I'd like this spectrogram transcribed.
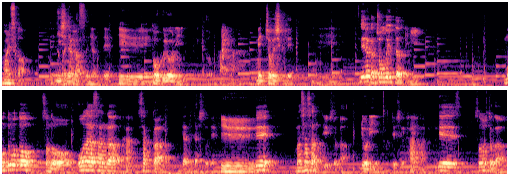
マジっすか？西中洲にあってへえ。豆腐料理だけどはいはいめっちゃ美味しくて。へでなんかちょうど行った時にもともとそのオーナーさんがはサッカーやってた人で、いへえ。でマサさんっていう人が料理作ってる人がいて、はいはでその人が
